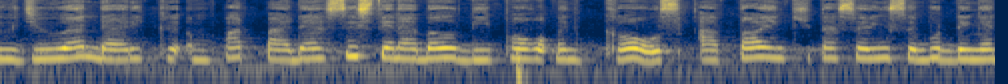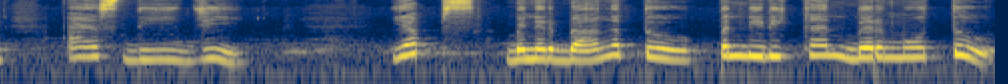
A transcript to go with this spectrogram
tujuan dari keempat pada Sustainable Development Goals atau yang kita sering sebut dengan SDG? Yaps, bener banget tuh, pendidikan bermutu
